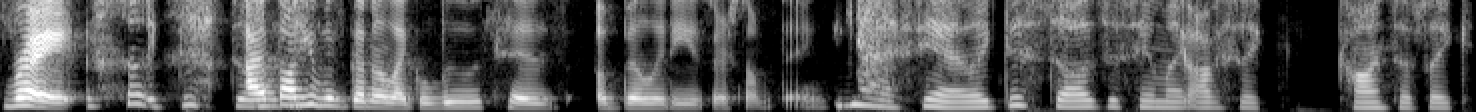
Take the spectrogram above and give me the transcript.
Right. Like this I thought he was to like lose his abilities or something. Yes, yeah, like this still has the same like obviously like concept like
